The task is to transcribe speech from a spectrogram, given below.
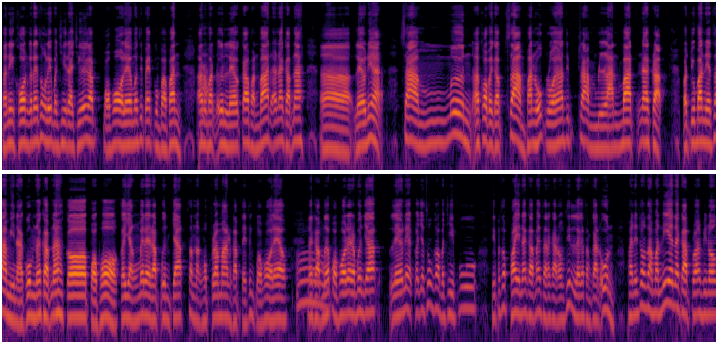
ตอนนี้คนก็ได้ส่งเลขบัญชีรายชื่อครับปอพ่อแล้วเมื่อ18กุมภาพันธ์อนุมัติเอินแล้ว9,000บาทนะครับนะอ่าแล้วเนี่ยสามหมื่นอะก็ไปกับ3,653ล้านบาทนะครับปัจจุบันเนี่ยถ้ามีนาคมนะครับนะก็ปอพ่อก็ยังไม่ได้รับเงินจากสำนักงบประมาณครับ แต่ถึงปอพ่อแล้วนะครับเมื่อปอพได้รับเงินจากแล้วเนี่ยก็จะส่งเข้าบัญชีผู้ ที่ประสบภัยนะครับให้ธนาคารออมสินแล้วก็ทำการโอนภายในช่วงสามวันนี้นะครับพรานพี่น้อง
